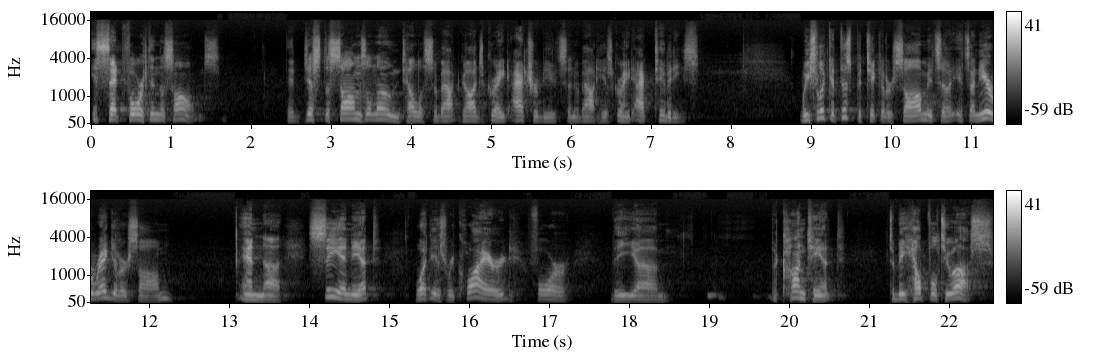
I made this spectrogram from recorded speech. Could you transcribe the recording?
is set forth in the Psalms. that just the Psalms alone tell us about God's great attributes and about His great activities. We look at this particular psalm, it's, a, it's an irregular psalm, and uh, see in it what is required for the, um, the content to be helpful to us.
